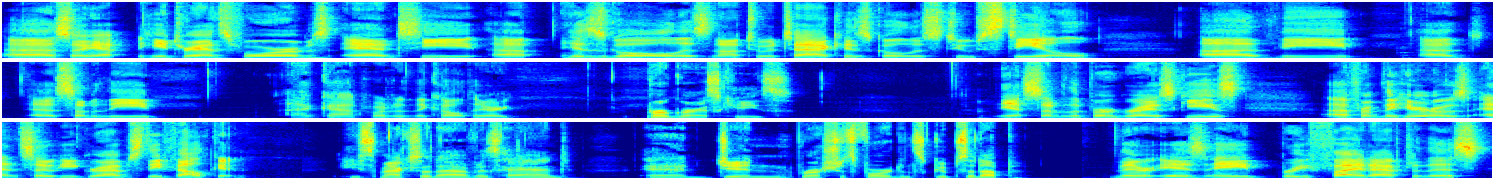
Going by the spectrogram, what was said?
Uh, so yeah, he transforms, and he uh, his goal is not to attack. His goal is to steal uh, the uh, uh, some of the uh, God, what are they called, Harry? Progress keys. Yeah, some of the progress keys uh, from the heroes, and so he grabs the falcon. He smacks it out of his hand, and Jin rushes forward and scoops it up. There is a brief fight after this,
